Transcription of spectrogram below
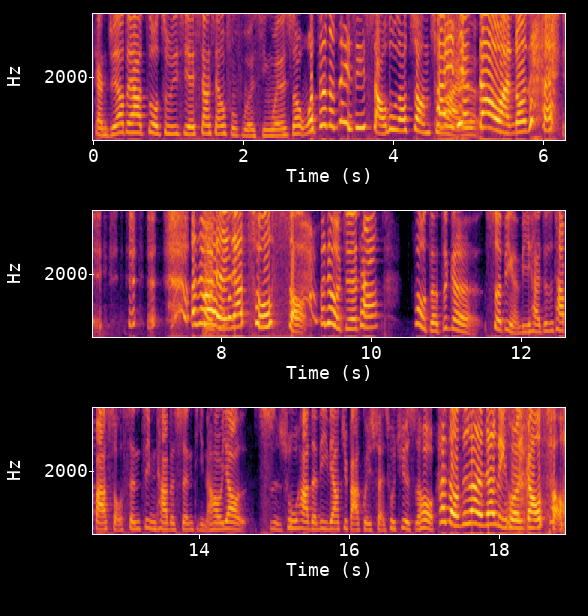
感觉要对他做出一些相相符符的行为的时候，我真的内心小鹿都撞出来。他一天到晚都在，而且对人家出手，而且我觉得他作者这个设定很厉害，就是他把手伸进他的身体，然后要使出他的力量去把鬼甩出去的时候，他总是让人家灵魂高潮。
